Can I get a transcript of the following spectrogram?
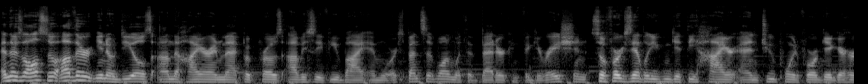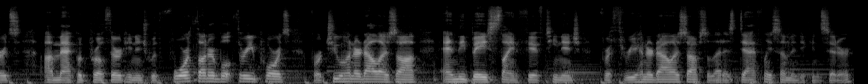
And there's also other, you know, deals on the higher end MacBook Pros. Obviously, if you buy a more expensive one with a better configuration. So for example, you can get the higher end 2.4 gigahertz uh, MacBook Pro 13 inch with four Thunderbolt 3 ports for $200 off and the baseline 15 inch for $300 off. So that is definitely something to consider.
